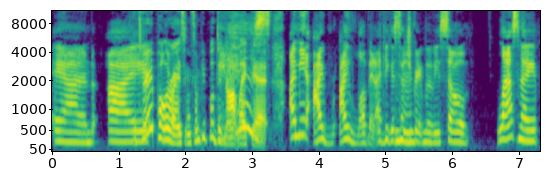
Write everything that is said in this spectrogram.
and I it's very polarizing. Some people did not like it. Mm-hmm. I mean, I I love it. I think it's such a great movie. So last night.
